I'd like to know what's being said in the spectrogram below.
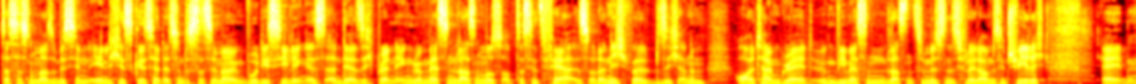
dass das nun mal so ein bisschen ein ähnliches Skillset ist und dass das immer irgendwo die Ceiling ist, an der sich Brandon Ingram messen lassen muss, ob das jetzt fair ist oder nicht, weil sich an einem All-Time-Grade irgendwie messen lassen zu müssen, ist vielleicht auch ein bisschen schwierig. Äh,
